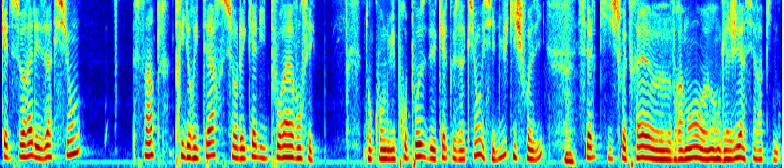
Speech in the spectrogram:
quelles seraient les actions simples, prioritaires sur lesquelles il pourrait avancer. Donc on lui propose des, quelques actions et c'est lui qui choisit Hmm. celles qu'il souhaiterait euh, vraiment euh, engager assez rapidement.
